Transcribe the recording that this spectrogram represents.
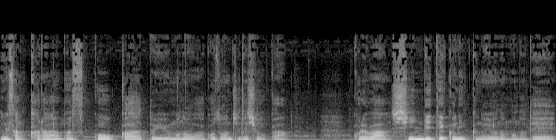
皆さんカラーバス効果というものはご存知でしょうか？これは心理テクニックのようなもので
